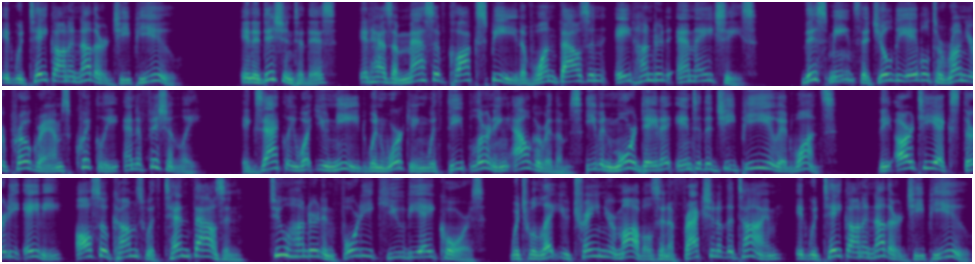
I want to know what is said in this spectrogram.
it would take on another GPU. In addition to this, it has a massive clock speed of 1,800 MHz. This means that you'll be able to run your programs quickly and efficiently. Exactly what you need when working with deep learning algorithms. Even more data into the GPU at once. The RTX 3080 also comes with 10,240 CUDA cores, which will let you train your models in a fraction of the time it would take on another GPU.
